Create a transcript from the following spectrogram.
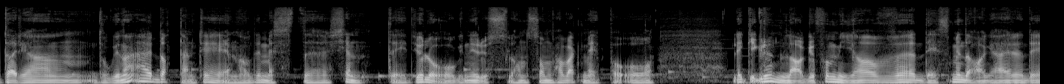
Darja Dugina er datteren til en av de mest eh, kjente ideologene i Russland som har vært med på å legge grunnlaget for mye av eh, det som i dag er det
